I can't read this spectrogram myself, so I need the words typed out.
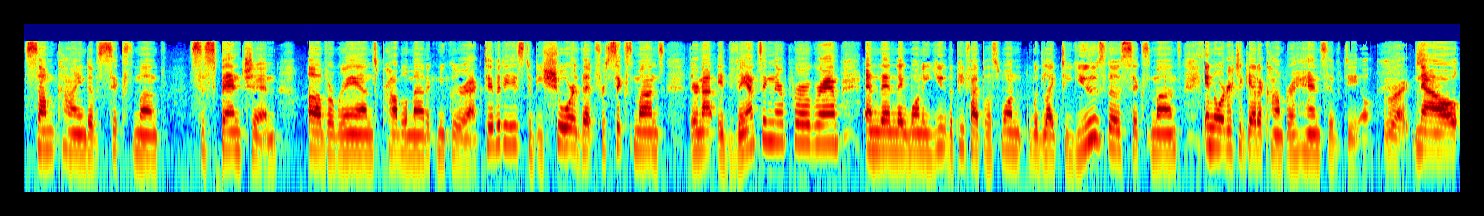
some kind of six-month suspension of Iran's problematic nuclear activities to be sure that for six months they're not advancing their program and then they want to use the P5 plus one would like to use those six months in order to get a comprehensive deal. Right. Now,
